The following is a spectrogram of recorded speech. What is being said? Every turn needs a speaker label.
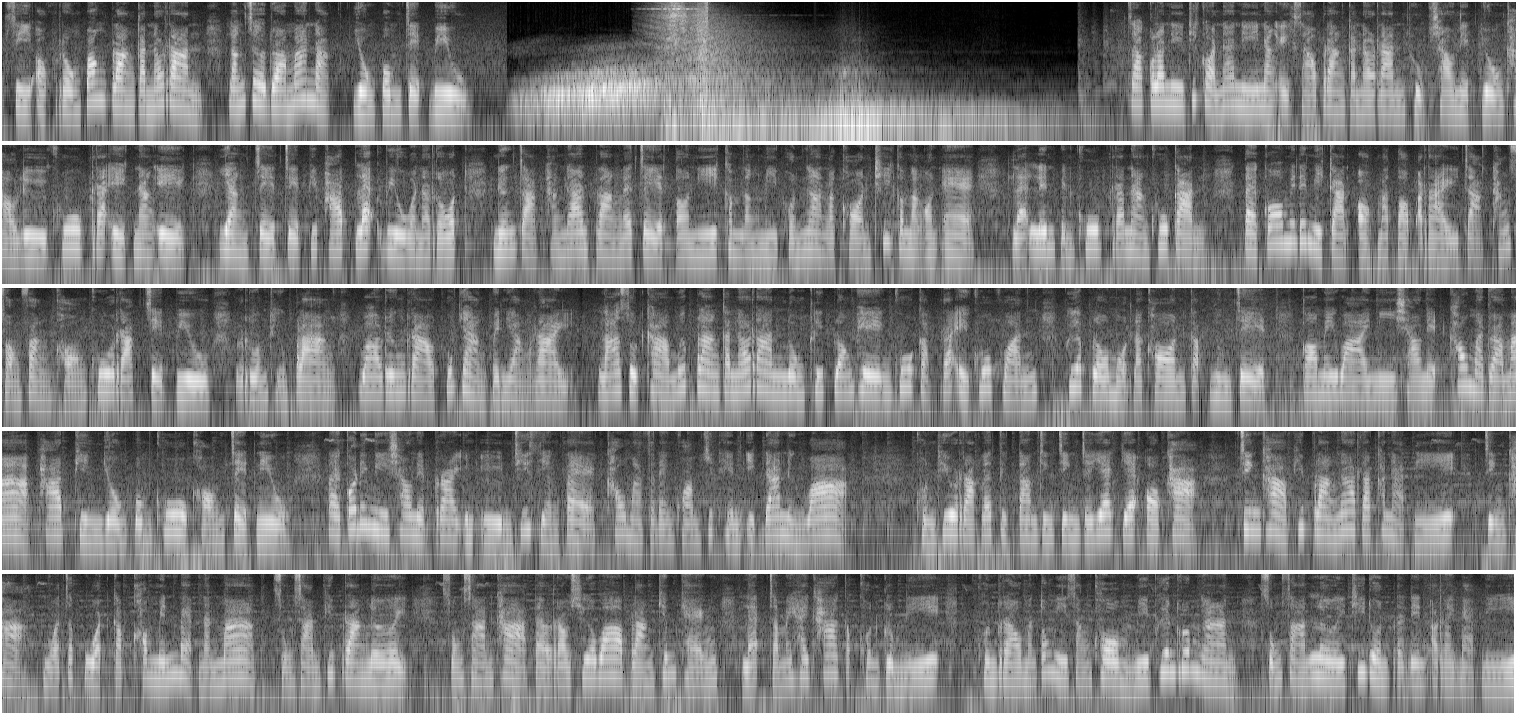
Speaker 1: FC ออกโรงป้องปลางกันนรัน หลังเจอดราม่าหนักโยงปมเจ็ดวิว จากกรณีที่ก่อนหน้านี้นางเอกสาวปรางกันนรันถูกชาวเน็ตโยงข่าวลือคู่พระเอกนางเอก อย่างเจดเจดพิพัฒน์และวิววรรณรส เนื่องจากทางด้านปรางและเจดตอนนี้กำลังมีผลงานละครที่กำลังออนแอร์และเล่นเป็นคู่พระนางคู่กัน แต่ก็ไม่ได้มีการออกมาตอบอะไรจากทั้งสองฝั่งของคู่รักเจดวิวรวมถึงปรางว่าเรื่องราวทุกอย่างเป็นอย่างไร ล่าสุดค่ะเมื่อปรางกันนรันลงคลิปร้องเพลงคู่กับพระเอกคู่ขวัญ เพื่อโปรโมทละครกับหนุ่มเจดก็ไม่วายมีชาวเน็ตเข้ามาดราม่าพาดพิงโยงปมคู่ของเจดนิว แต่ก็ได้มีชาวเน็ตรายอื่น ๆ ที่เสียงแตกเข้ามาแสดงความคิดเห็นอีกด้านหนึ่งว่า คนที่รักและติดตามจริง ๆ จะแยกแยะออกค่ะ จริงค่ะพี่ปรางน่ารักขนาดนี้ จริงค่ะ หัวจะปวดกับคอมเมนต์แบบนั้นมาก สงสารพี่ปรางเลย สงสารค่ะ แต่เราเชื่อว่าปรางเข้มแข็ง และจะไม่ให้ค่ากับคนกลุ่มนี้ คนเรามันต้องมีสังคมมีเพื่อนร่วมงาน สงสารเลยที่โดนประเด็นอะไรแบบนี้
